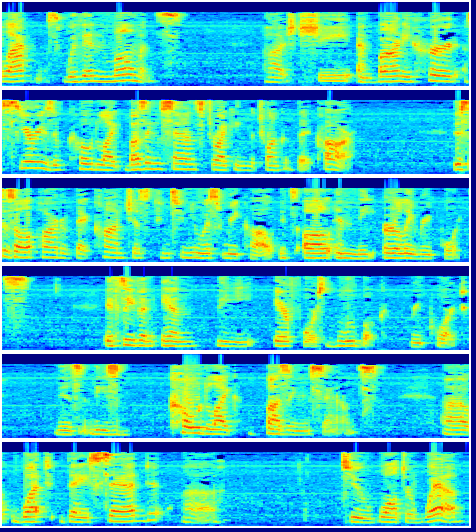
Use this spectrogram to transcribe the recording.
blackness. Within moments, uh, she and Barney heard a series of code-like buzzing sounds striking the trunk of their car. This is all part of that conscious, continuous recall. It's all in the early reports. It's even in the Air Force Blue Book report. These, these code-like buzzing sounds. Uh, what they said uh, to Walter Webb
